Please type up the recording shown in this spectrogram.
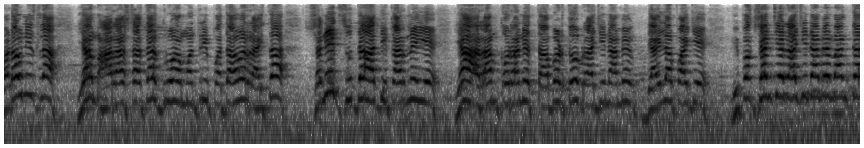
फडणवीसला या महाराष्ट्राचा गृहमंत्री पदावर राहायचा क्षणिक सुद्धा अधिकार नाहीये. या हरामखोराने ताबडतोब राजीनामे द्यायला पाहिजे. विपक्षांचे राजीनामे मागता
